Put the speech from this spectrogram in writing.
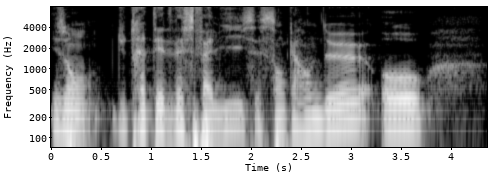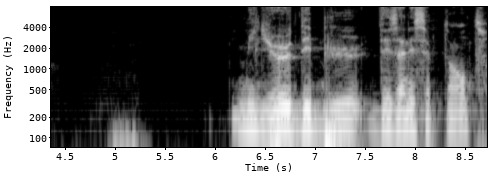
disons, du traité de Westphalie, 1642, au milieu, début des années 70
